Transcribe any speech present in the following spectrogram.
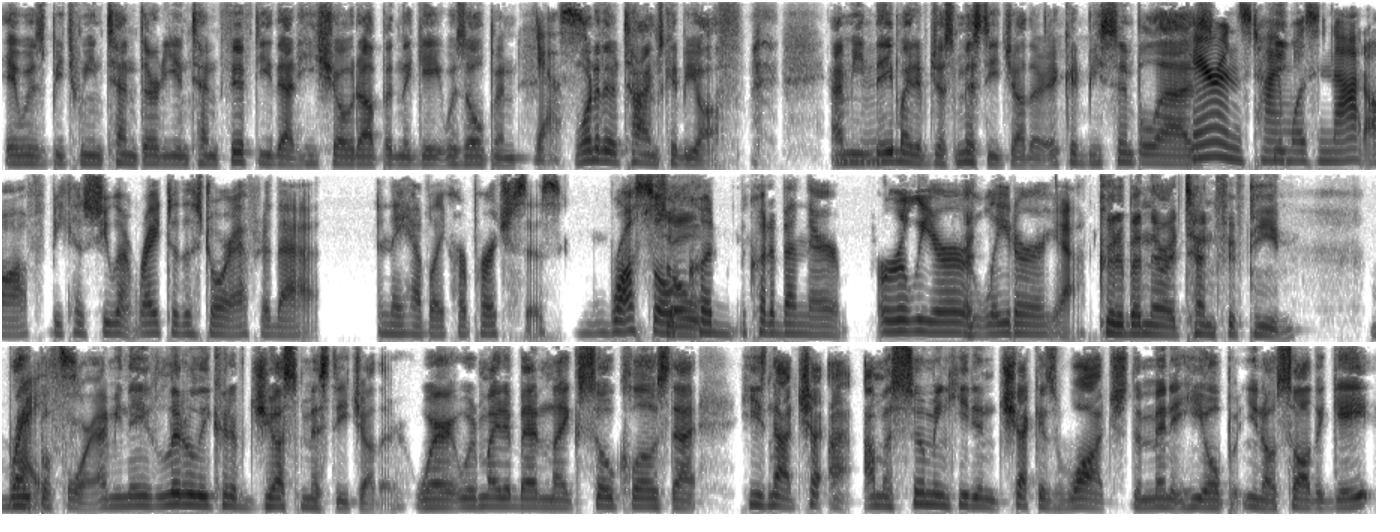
it was between 1030 and 1050 that he showed up and the gate was open. Yes. One of their times could be off. I mean, Mhm. they might have just missed each other. It could be simple as Karen's time he- was not off because she went right to the store after that, and they have like her purchases. Russell So- could could have been there earlier, or later. Yeah. could have been there at 1015 right, Right. before. I mean, they literally could have just missed each other where it would might have been like so close that he's not check. I- I'm assuming he didn't check his watch the minute he opened, you know, saw the gate.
